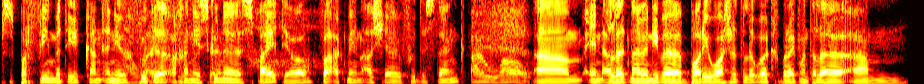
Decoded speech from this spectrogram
soos parfuum wat jy kan in jou Nou, voete ag in jou skoene spuit, ja, vir ek meen as jou voete stink. Oh wow. Ehm um, en hulle het nou 'n nuwe body wash wat hulle ook gebruik want hulle ehm um,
